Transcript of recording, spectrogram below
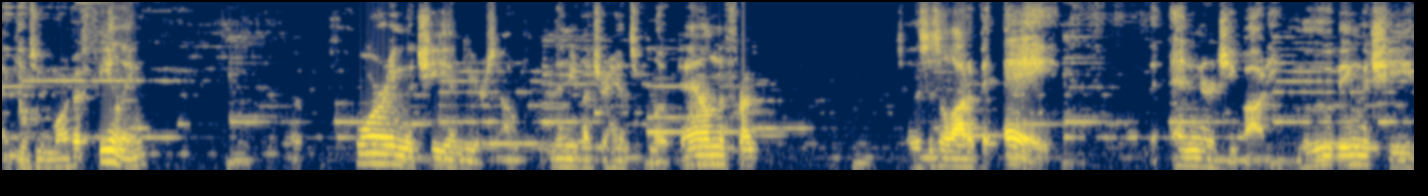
It gives you more of a feeling of pouring the chi into yourself. And then you let your hands float down the front. This is a lot of the A, the energy body, moving the chi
